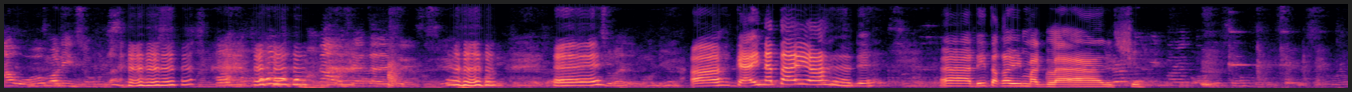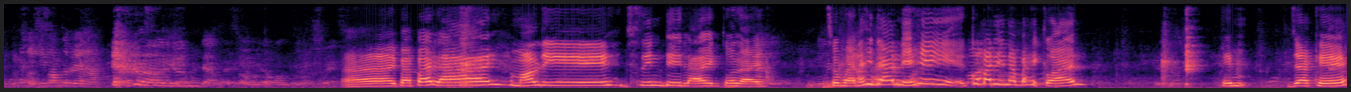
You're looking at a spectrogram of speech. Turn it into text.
啊，我茉莉出不来，那我现在站在这里是 eh. Ah, kain na tayo. Ah, dito kami mag-lunch. 手机放这边啊。 Ay, papalay. Molly. Cindy, like ko, like. So, mana hidani. Hey, kumari na bahikuan? Hey, Jackie?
